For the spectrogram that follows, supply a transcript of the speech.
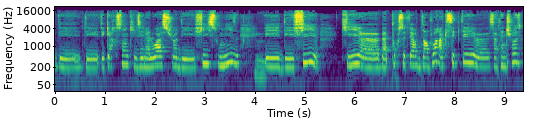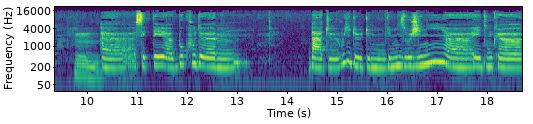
des, des- des garçons qui faisaient la loi sur des filles soumises Hmm. et des filles qui, bah, pour se faire bien voir, acceptaient certaines choses. Hmm. C'était beaucoup de... Bah, de oui, de, de, de misogynie euh, et donc... euh,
